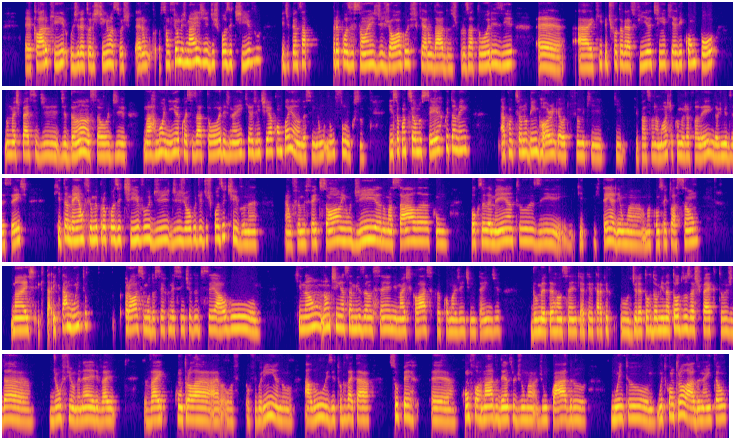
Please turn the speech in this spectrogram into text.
É claro que os diretores tinham as suas, eram, são filmes mais de dispositivo e de pensar preposições de jogos que eram dados para os atores e é, a equipe de fotografia tinha que ali compor numa espécie de, de dança ou de uma harmonia com esses atores, né, e que a gente ia acompanhando, assim, num, num fluxo. Isso aconteceu no Cerco e também aconteceu no Being Boring, que é outro filme que, que, que passou na mostra, como eu já falei, em 2016, que também é um filme propositivo de, de jogo de dispositivo, né, é um filme feito só em um dia, numa sala, com poucos elementos e que, que tem ali uma, uma conceituação, mas e que está tá muito próximo do cerco nesse sentido de ser algo que não, não tinha essa mise-en-scène mais clássica, como a gente entende, do metteur en scène, que é aquele cara que o diretor domina todos os aspectos da, de um filme, né? Ele vai, vai controlar o, o figurino, a luz e tudo vai estar tá super é, conformado dentro de, uma, de um quadro muito muito controlado, né? Então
